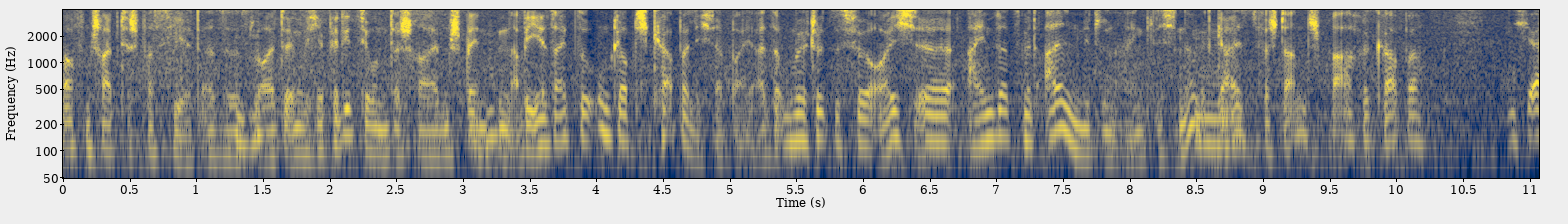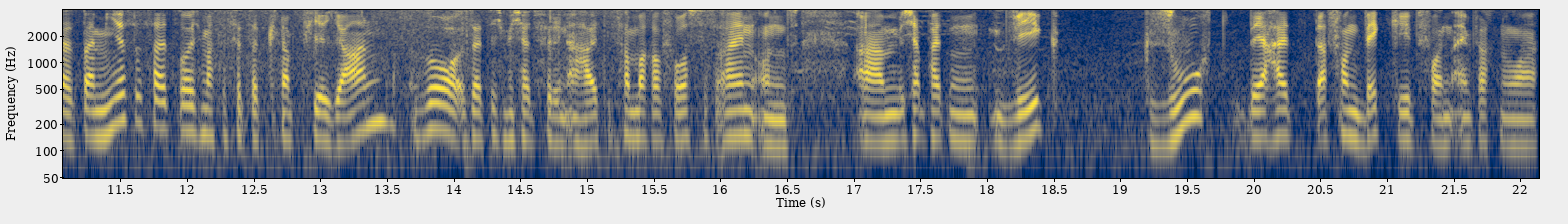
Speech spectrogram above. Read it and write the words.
auf dem Schreibtisch passiert. Also, dass Leute irgendwelche Petitionen unterschreiben, spenden. Aber ihr seid so unglaublich körperlich dabei. Also, Umweltschutz ist für euch äh, Einsatz mit allen Mitteln eigentlich. Ne? Mit Geist, Verstand, Sprache, Körper. ich, äh, bei mir ist es halt so, ich mache das jetzt seit knapp vier Jahren. So setze ich mich halt für den Erhalt des Hambacher Forstes ein. Und ähm, ich habe halt einen Weg gesucht, der halt davon weggeht von einfach nur.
